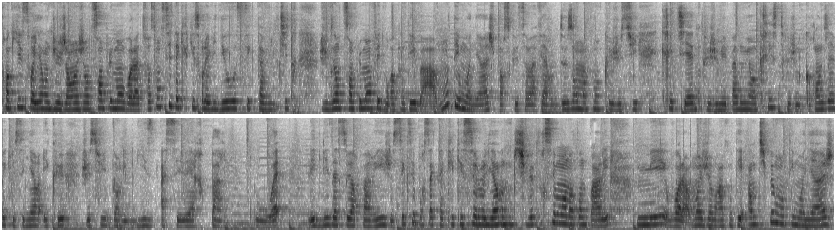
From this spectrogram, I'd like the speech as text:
tranquille, soyez indulgents. Je viens tout simplement, voilà, de toute façon, si t'as cliqué sur la vidéo, c'est que t'as vu le titre. Je viens tout simplement, en fait, vous raconter bah, mon témoignage parce que ça va faire deux ans maintenant que je suis chrétienne, que je m'épanouis en Christ, que je grandis avec le Seigneur et que je suis dans l'église ACR Paris. Ouais, l'église ACR Paris. Je sais que c'est pour ça que tu cliqué sur le lien, donc tu veux forcément en entendre parler. Mais voilà, moi je vais me raconter un petit peu mon témoignage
